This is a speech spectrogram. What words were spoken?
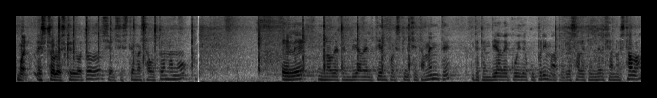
Bueno, esto lo escribo todo, si el sistema es autónomo, L no dependía del tiempo explícitamente, dependía de Q y de Q', pero esa dependencia no estaba.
